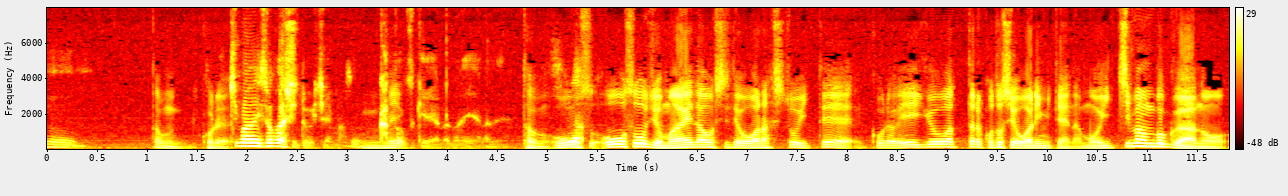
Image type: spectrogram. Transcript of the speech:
うん。多分、これ、一番忙しい時ちゃいます？ん片付けやらなんやらで。多分大掃除を前倒しで終わらしといて、これを営業終わったら今年終わりみたいな、もう一番僕があの、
